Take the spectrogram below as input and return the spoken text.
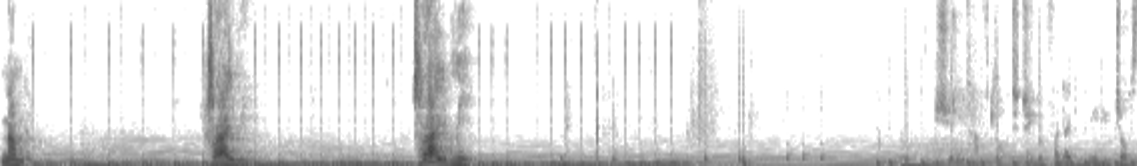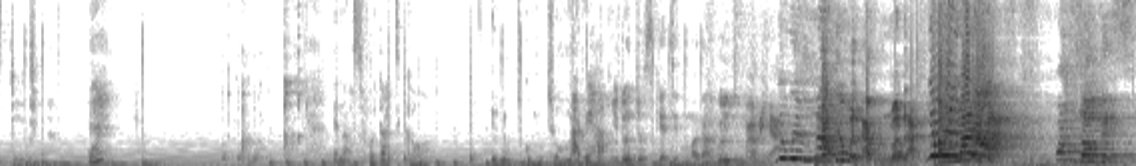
Nnamdi, try me. Try me. Father the way you just did. Eh? And as for that girl, you're not going to marry her. You don't just get it, mother. I'm going to marry her. You will not. Nothing will happen, mother. You I will will marry not. her. What is all this?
